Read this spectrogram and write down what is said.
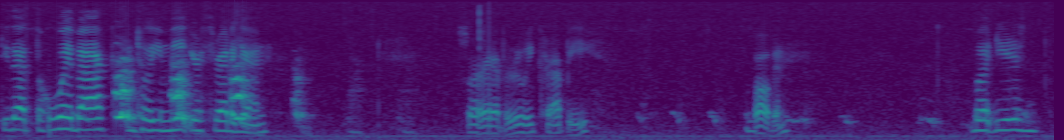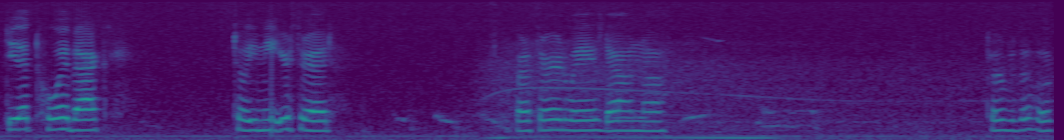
do that the whole way back until you meet your thread again. Sorry, I have a really crappy bobbin. But you just do that the whole way back until you meet your thread. About a third ways down the curve of the hook.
